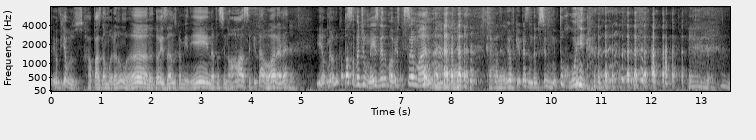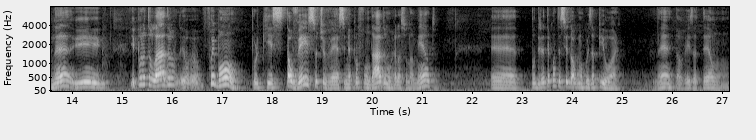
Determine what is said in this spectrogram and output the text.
Eu via os rapazes namorando um ano, dois anos com a menina, falei assim, nossa, que da hora, né? E o meu nunca passava de um mês vendo uma vez por semana. Caramba. Eu fiquei pensando, deve ser muito ruim, cara. né? E, e por outro lado, eu, foi bom, porque se- talvez se eu tivesse me aprofundado no relacionamento, é, poderia ter acontecido alguma coisa pior, né? Talvez até um-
